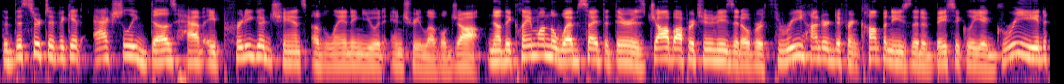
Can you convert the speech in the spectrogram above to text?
that this certificate actually does have a pretty good chance of landing you an entry level job. Now they claim on the website that there is job opportunities at over 300 different companies that have basically agreed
